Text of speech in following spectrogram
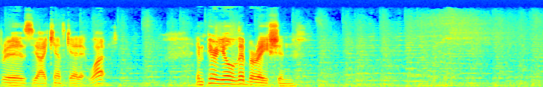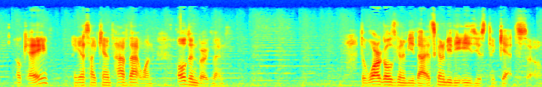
Frisia, I can't get it. What? Imperial Liberation. Okay, I guess I can't have that one. Oldenburg then. The war goal is going to be that. It's going to be the easiest to get, so...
